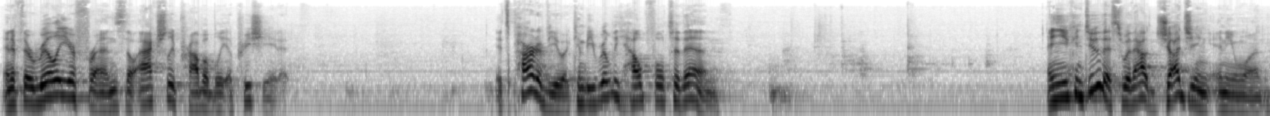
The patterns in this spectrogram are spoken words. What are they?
And if they're really your friends, they'll actually probably appreciate it. It's part of you. It can be really helpful to them. And you can do this without judging anyone.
